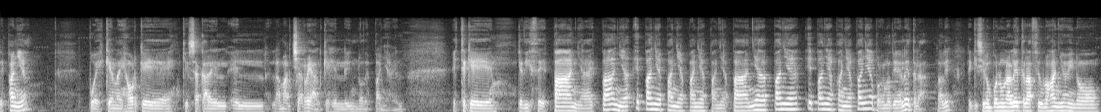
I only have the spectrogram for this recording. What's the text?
España, pues qué mejor que, sacar la marcha real, que es el himno de España. este que, dice España, España, España, España, España, España, España, España, España, España, España, porque no tiene letra, ¿vale? Le quisieron poner una letra hace unos años y no,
